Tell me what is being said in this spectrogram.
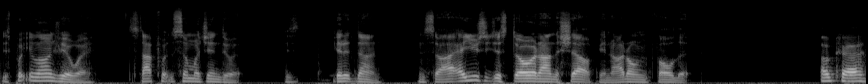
just put your laundry away. Stop putting so much into it. Get it done." And so I, I usually just throw it on the shelf. You know, I don't even fold it. Okay,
